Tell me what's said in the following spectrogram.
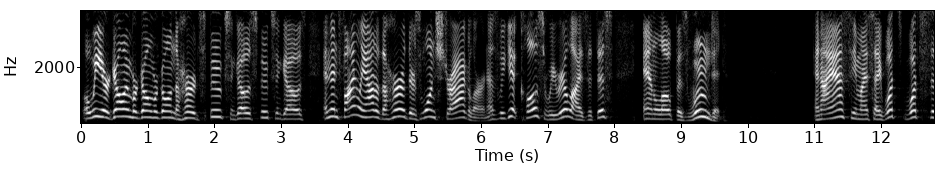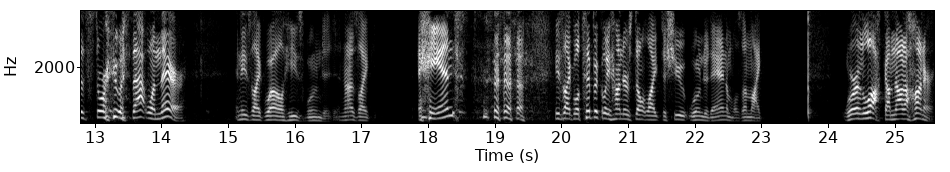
Well, we are going, we're going, we're going. The herd spooks and goes, spooks and goes. And then finally, out of the herd, there's one straggler. And as we get closer, we realize that this antelope is wounded. And I asked him, I say, what's, what's the story with that one there? And he's like, Well, he's wounded. And I was like, And? he's like, Well, typically hunters don't like to shoot wounded animals. I'm like, We're in luck. I'm not a hunter.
